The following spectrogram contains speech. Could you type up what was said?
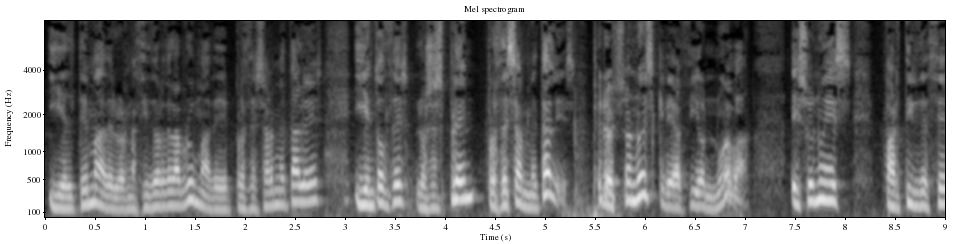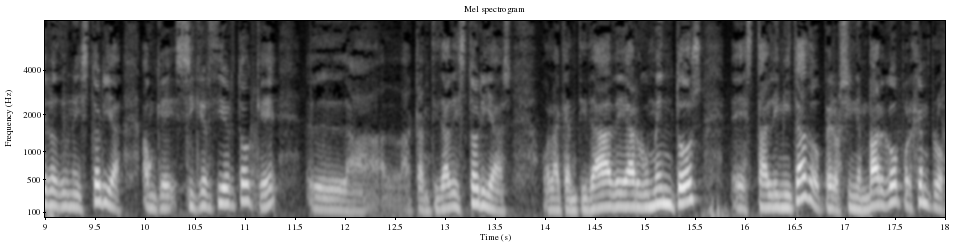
y el tema de los nacidores de la bruma de procesar metales y entonces los Spren procesan metales, pero eso no es creación nueva. Eso no es partir de cero de una historia, aunque sí que es cierto que la, cantidad de historias o la cantidad de argumentos está limitado, pero sin embargo, por ejemplo,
